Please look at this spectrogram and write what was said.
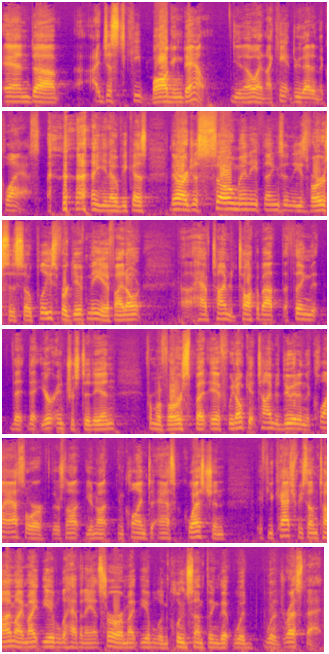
And uh, I just keep bogging down, you know, and I can't do that in the class, you know, because there are just so many things in these verses. So please forgive me if I don't uh, have time to talk about the thing that, that, that you're interested in from a verse. But if we don't get time to do it in the class or there's not, you're not inclined to ask a question, if you catch me sometime, I might be able to have an answer or I might be able to include something that would, would address that.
